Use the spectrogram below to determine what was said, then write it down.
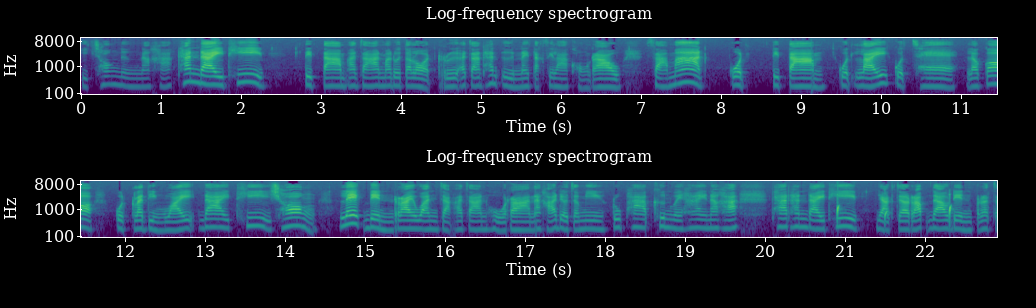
อีกช่องหนึ่งนะคะ ท่านใดที่ ติดตามอาจารย์มาโดยตลอด หรืออาจารย์ท่านอื่นในตักศิลาของเรา สามารถกดติดตาม กดไลค์ กดแชร์ แล้วก็กดกระดิ่งไว้ได้ที่ช่องเลขเด่นรายวันจากอาจารย์โหรานะคะ เดี๋ยวจะมีรูปภาพขึ้นไว้ให้นะคะ ถ้าท่านใดที่อยากจะรับดาวเด่นประจ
